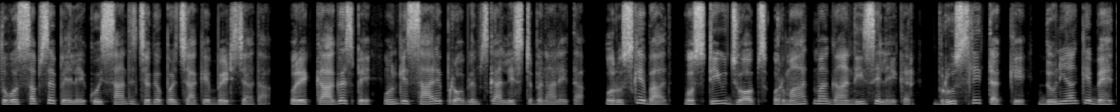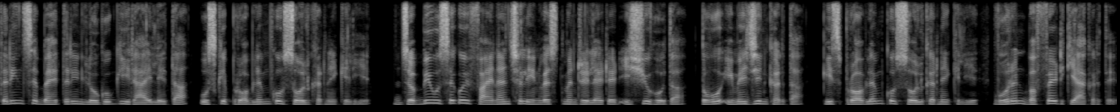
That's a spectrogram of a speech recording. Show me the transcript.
तो वो सबसे पहले कोई शांत जगह पर जाके बैठ जाता और एक कागज़ पे उनके सारे प्रॉब्लम्स का लिस्ट बना लेता। और उसके बाद वो स्टीव जॉब्स और महात्मा गांधी से लेकर ब्रूसली तक के दुनिया के बेहतरीन से बेहतरीन लोगों की राय लेता उसके प्रॉब्लम को सोल्व करने के लिए। जब भी उसे कोई फाइनेंशियल इन्वेस्टमेंट रिलेटेड इश्यू होता तो वो इमेजिन करता कि इस प्रॉब्लम को सोल्व करने के लिए वोरन बफेट क्या करते,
